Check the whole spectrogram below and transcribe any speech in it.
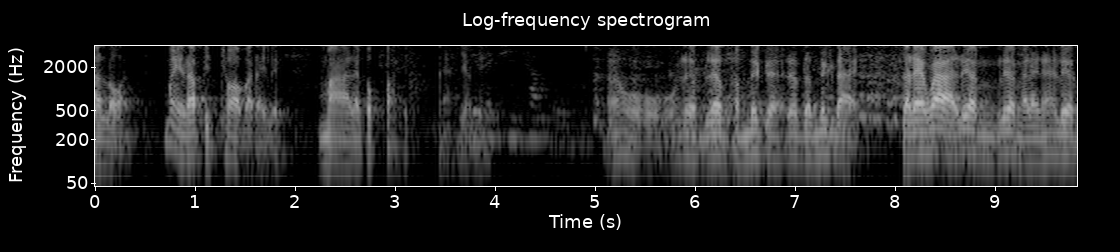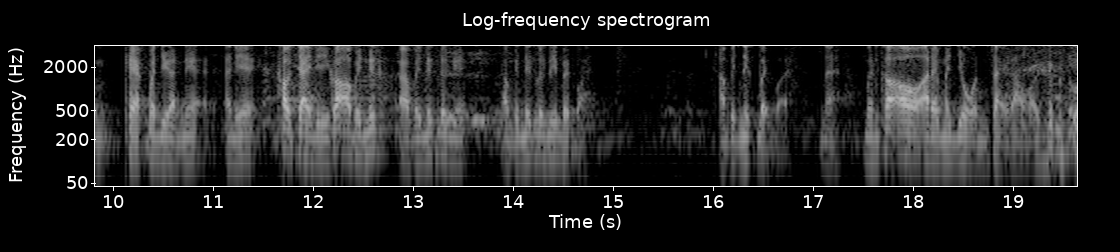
ตลอด ไม่รับผิดชอบอะไรเลย มาแล้วก็ไปนะอย่างนี้ โอ้โหเริ่มเริ่มสำนึกแล้วเริ่มสำนึกได้ แสดงว่าเรื่องเรื่องอะไรนะ เรื่องแขกมาเยือนเนี่ย อันนี้เข้าใจดีก็เอาไปนึก เอาไปนึกเรื่องนี้ เอาไปนึกเรื่องนี้บ่อยๆเอาไปนึกบ่อยๆนะเหมือนเขาเอาอะไรมาโยนใส่เราไม่รู้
